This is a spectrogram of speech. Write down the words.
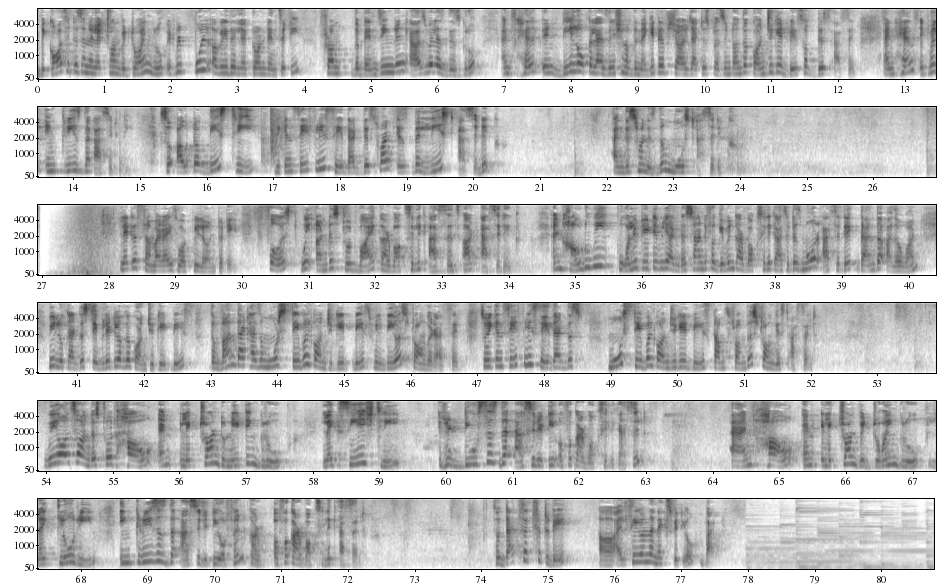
Because it is an electron withdrawing group, it will pull away the electron density from the benzene ring as well as this group and help in delocalization of the negative charge that is present on the conjugate base of this acid and hence it will increase the acidity. So out of these three we can safely say that this one is the least acidic and this one is the most acidic. Let us summarize what we learned today. First, we understood why carboxylic acids are acidic. And how do we qualitatively understand if a given carboxylic acid is more acidic than the other one? We look at the stability of the conjugate base. The one that has a more stable conjugate base will be a stronger acid. So we can safely say that this most stable conjugate base comes from the strongest acid. We also understood how an electron donating group like CH3 reduces the acidity of a carboxylic acid and how an electron withdrawing group like chlorine increases the acidity of, an of a carboxylic acid. So that's it for today. Uh, I'll see you in the next video. Bye.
